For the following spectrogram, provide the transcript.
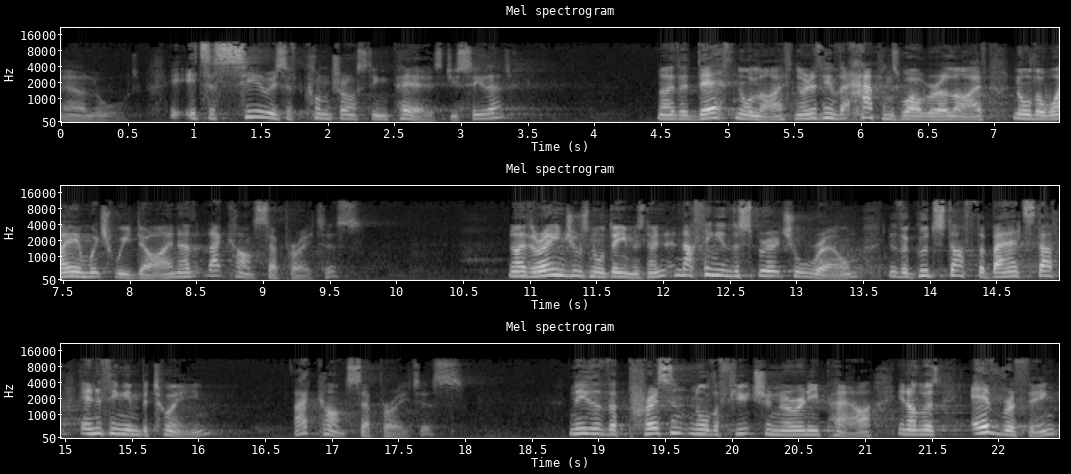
our Lord. It's a series of contrasting pairs. Do you see that? Neither death nor life, nor anything that happens while we're alive, nor the way in which we die. Now, that can't separate us. Neither angels nor demons, no, nothing in the spiritual realm, the good stuff, the bad stuff, anything in between. That can't separate us. Neither the present nor the future nor any power. In other words, everything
